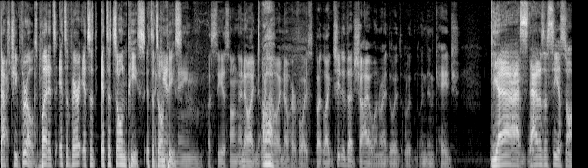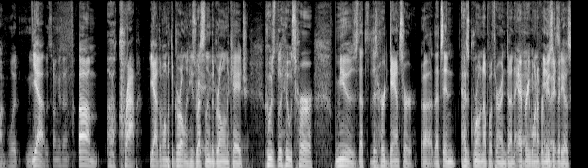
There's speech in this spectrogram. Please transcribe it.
That's cheap thrills, but it's it's a very it's a it's its own piece. It's its I own piece. Oh. Name a Sia song. I know I, know, I know I know her voice, but like she did that Shia one, right? The with in, in the cage. Yes, that is a Sia song. What? Yeah. What song is that? Um. Oh crap. Yeah, the one with the girl and he's wrestling the girl in the cage. Who's the who's her muse? That's the, her dancer. Uh, that's in has grown up with her and done every one of her music videos.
